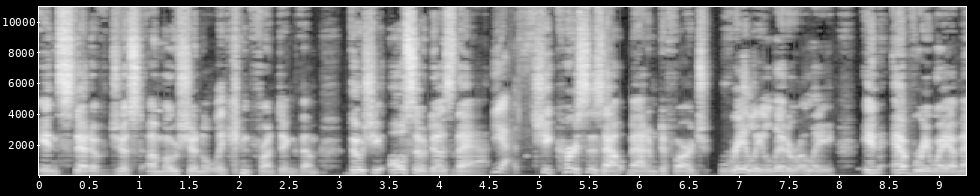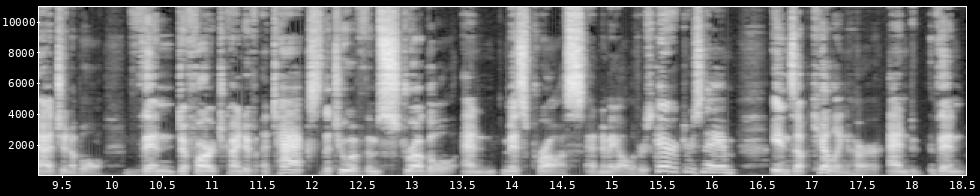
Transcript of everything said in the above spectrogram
instead of just emotionally confronting them, though she also does that. Yes. She curses out Madame Defarge really literally in every way imaginable. Then Defarge kind of attacks, the two of them struggle, and Miss Pross, Edna May Oliver's character's name, ends up killing her and then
